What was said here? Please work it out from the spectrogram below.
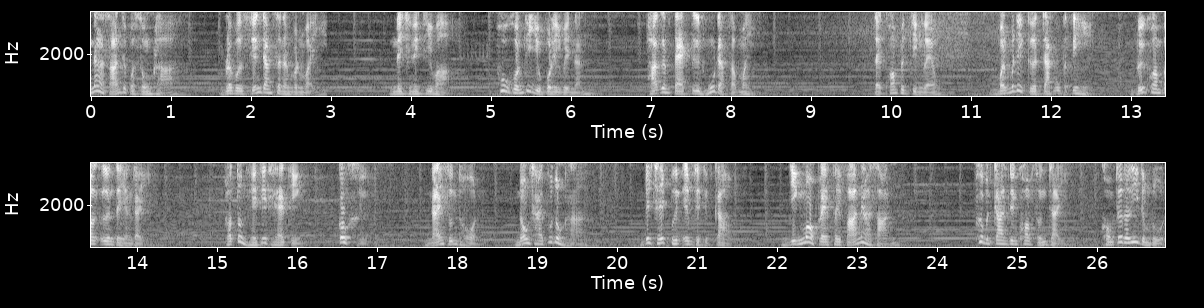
หน้าศาลจังหวัดสงขลาระเบิดเสียงดังสนั่นวันไหว ในชนิดที่ว่า ผู้คนที่อยู่บริเวณนั้นพากันแตกตื่นหูดับตับไหมแต่ความเป็นจริงแล้ว มันไม่ได้เกิดจากอุบัติเหตุ หรือความบังเอิญแต่อย่างใด เพราะต้นเหตุที่แท้จริงก็คือนายสุนทรน้องชายผู้ต้องหา ได้ใช้ปืน M79 ยิงหม้อแปลงไฟฟ้าหน้าศาลเพื่อเป็นการดึงความสนใจของเจ้าหน้าที่ตำรวจ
